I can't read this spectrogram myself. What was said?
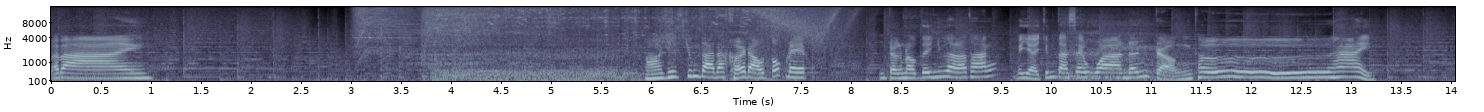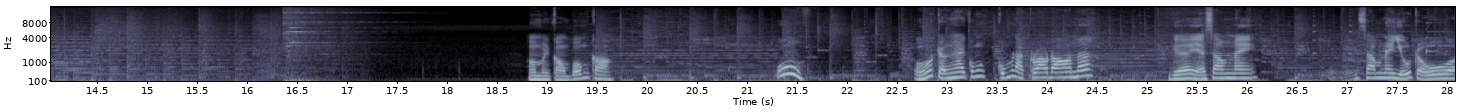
Bye bye. Rồi chứ chúng ta đã khởi đầu tốt đẹp. Trận đầu tiên chúng ta đã thắng. Bây giờ chúng ta sẽ qua đến trận thứ hai. Ồ mình còn bốn con. Ủa Ủa trận hai cũng cũng là Crowdon á. Ghê vậy sao hôm nay Sao hôm nay vũ trụ uh,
